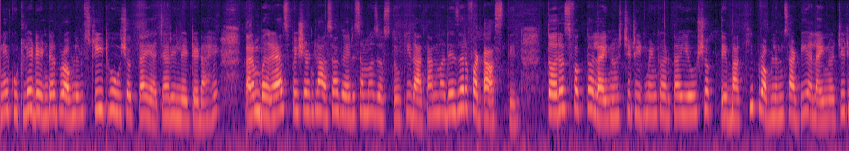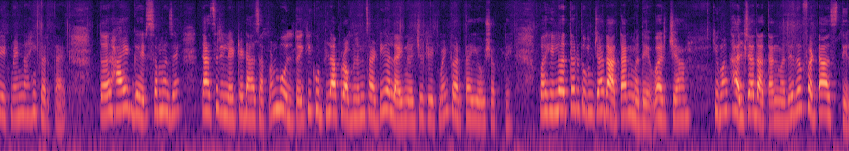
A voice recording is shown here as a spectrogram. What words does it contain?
ने कुठले डेंटल प्रॉब्लेम्स ट्रीट होऊ शकता याच्या रिलेटेड आहे. कारण बऱ्याच पेशंटला असा गैरसमज असतो की दातांमध्ये जर फटा असतील तरच फक्त अलायनर्सची ट्रीटमेंट करता येऊ शकते. बाकी प्रॉब्लेमसाठी अलायनरची ट्रीटमेंट नाही करता येत. तर हा एक गैरसमज आहे. त्याच रिलेटेड आज आपण बोलतो आहे की कुठल्या प्रॉब्लेमसाठी अलायनरची ट्रीटमेंट करता येऊ शकते. पहिलं तर तुमच्या दातांमध्ये वरच्या किंवा खालच्या दातांमध्ये जर फटा असतील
